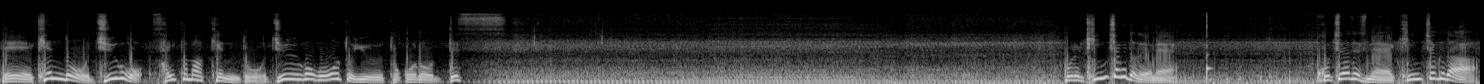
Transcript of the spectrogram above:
えー、県道15号埼玉県道15号というところです。これ巾着田だよね。こちらですね巾着田。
